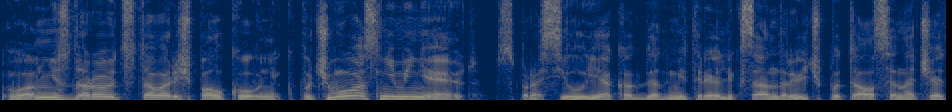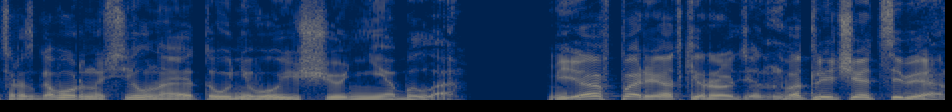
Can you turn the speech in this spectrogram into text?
«Вам не здоровится, товарищ полковник. Почему вас не меняют?» – спросил я, когда Дмитрий Александрович пытался начать разговор, но сил на это у него еще не было. «Я в порядке, Родин, в отличие от тебя.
